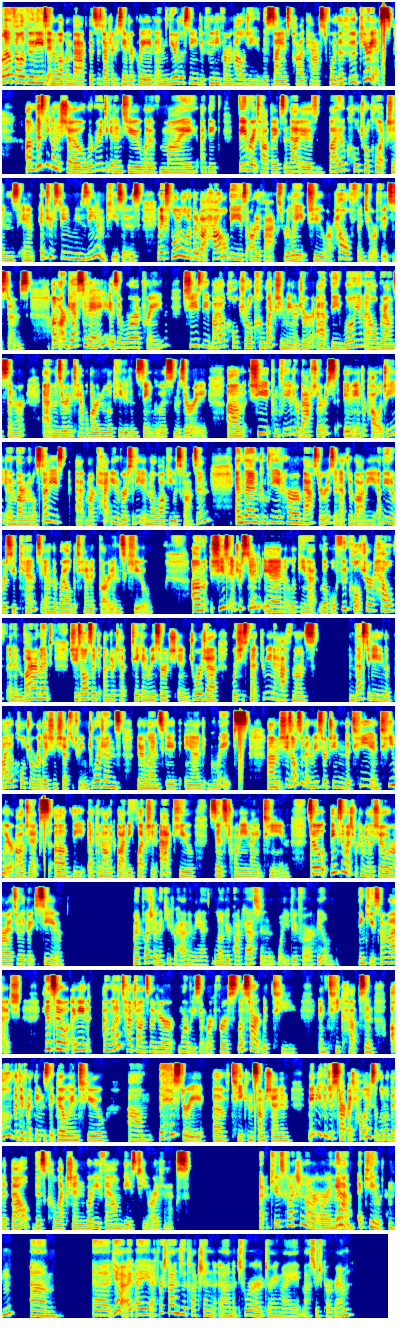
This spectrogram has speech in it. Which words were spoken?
Hello, fellow foodies, and welcome back. This is Dr. Cassandra Quave, and you're listening to Foodie Pharmacology, the science podcast for the food curious. Um, this week on the show, we're going to get into one of my, I think, favorite topics, and that is biocultural collections and interesting museum pieces, and explore a little bit about how these artifacts relate to our health and to our food systems. Um, our guest today is Aurora Prehn. She's the biocultural collection manager at the William L. Brown Center at Missouri Botanical Garden, located in St. Louis, Missouri. Um, she completed her bachelor's in anthropology and environmental studies at Marquette University in Milwaukee, Wisconsin, and then completed her master's in ethnobotany at the University of Kent and the Royal Botanic Gardens, Kew. Um, she's interested in looking at local food culture, health, and environment. She's also undertaken research in Georgia, where she spent three and a half months investigating the biocultural relationships between Georgians, their landscape, and grapes. Um, she's also been researching the tea and teaware objects of the Economic Botany Collection at Kew since 2019. So thanks so much for coming on the show, Aurora. It's really great to see you. My pleasure. Thank you for having me. I love your podcast and what you do for our field. Thank you so much. Yeah, so I mean, I want to touch on some of your more recent work first. Let's start with tea and teacups and all the different things that go into um, the history of tea consumption. And maybe you can just start by telling us a little bit about this collection, where you found these tea artifacts. At Kew's collection or or in the yeah at Kew. Mm-hmm. Um, uh, yeah, I, I I first got into the collection on a tour during my master's program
